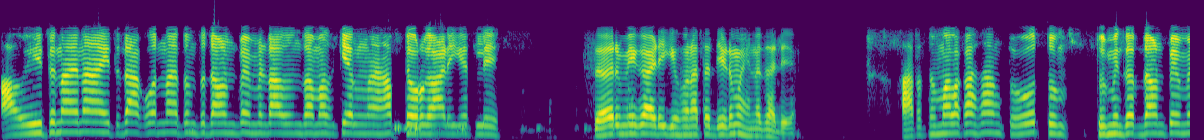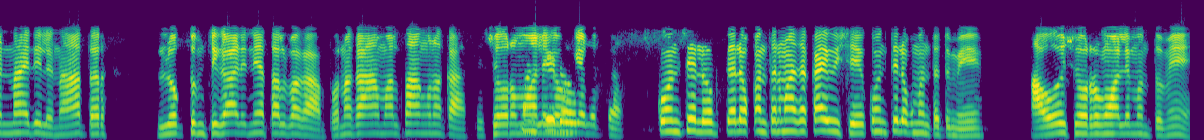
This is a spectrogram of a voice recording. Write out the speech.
अहो इथं नाही ना इथं दाखवत नाही. तुमचं डाऊन पेमेंट अजून जमा केलं नाही हप्त्यावर गाडी घेतली. सर मी गाडी घेऊन आता दीड महिना झाले. आता तुम्हाला काय सांगतो तुम तुम्ही जर डाऊन पेमेंट नाही दिले ना तर लोक तुमची गाडी नेताल बघा. पुन्हा काय आम्हाला सांगू नका. ते शोरूम वाले कोणते घेऊन लोक? गेलेत का? कोणते लोक? त्या लोकांचा आणि माझा काय विषय कोणते लोक म्हणता तुम्ही? अहो शोरूम वाले म्हणतो मी.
